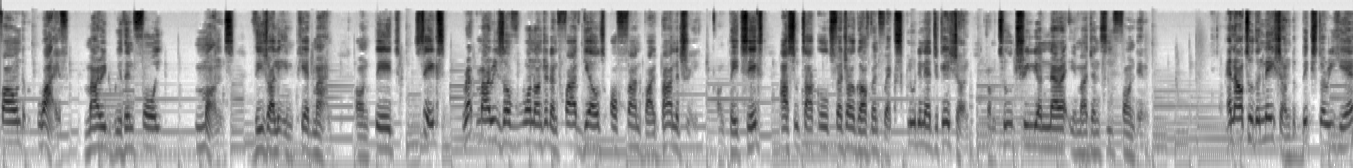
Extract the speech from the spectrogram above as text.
found wife married within four months, visually impaired man. On page 6, rep marries of 105 girls orphaned by banditry. On page 6, ASUU tackles federal government for excluding education from 2 trillion naira emergency funding. And now to the nation, the big story here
